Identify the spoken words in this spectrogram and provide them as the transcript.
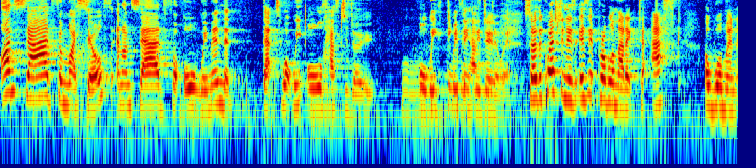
I'm sad for myself and I'm sad for all women that that's what we all have to do. Hmm. Or we think we, we think have we to do. do it. So the question is: Is it problematic to ask a woman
